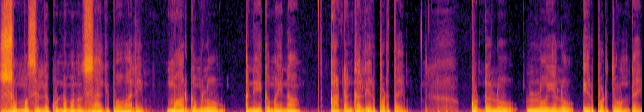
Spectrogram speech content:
సొమ్మసిల్లకుండా మనం సాగిపోవాలి. మార్గంలో అనేకమైన ఆటంకాలు ఏర్పడతాయి. కొండలు లోయలు ఏర్పడుతూ ఉంటాయి.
